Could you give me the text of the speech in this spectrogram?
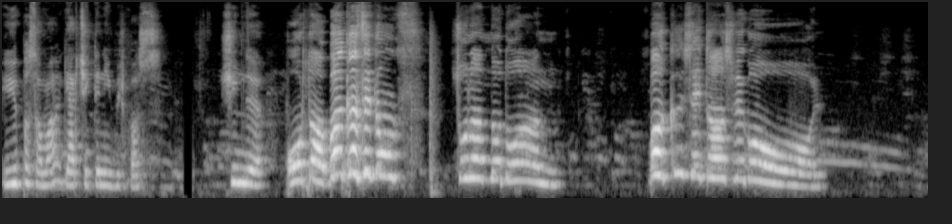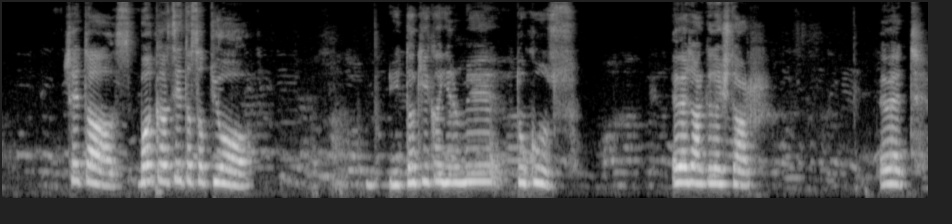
İyi pas ama gerçekten iyi bir pas. Şimdi orta Bakasetas. Son anda Doğan. Bakasetas ve gol. Setas. Bakasetas atıyor. Dakika 29. Evet arkadaşlar. Evet.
